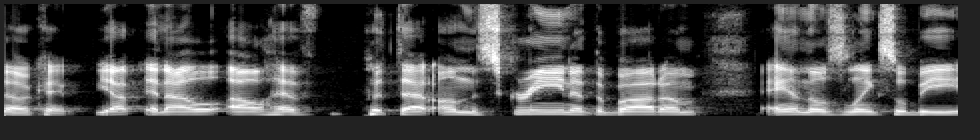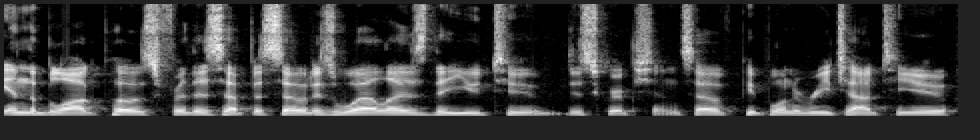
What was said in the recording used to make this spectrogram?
Okay. Yep. And I'll I'll have put that on the screen at the bottom, and those links will be in the blog post for this episode as well as the YouTube description. So if people want to reach out to you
